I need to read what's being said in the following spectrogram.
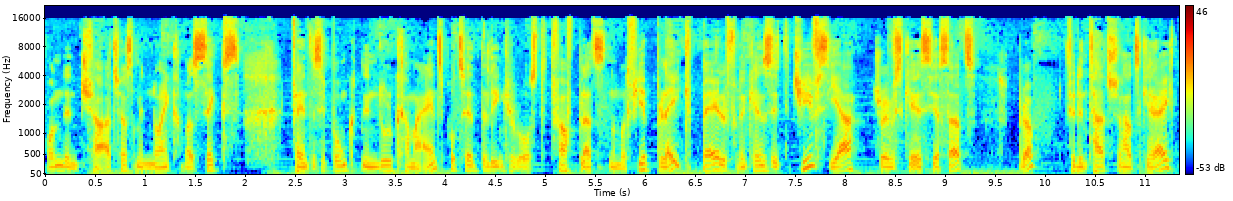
von den Chargers mit 9,6 Fantasy-Punkten in 0,1% der Linke rostet. Auf Platz Nummer 4 Blake Bell von den Kansas City Chiefs. Ja, Travis Casey Ersatz. Ja, für den Touchdown hat es gereicht.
